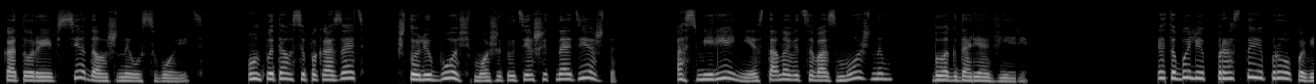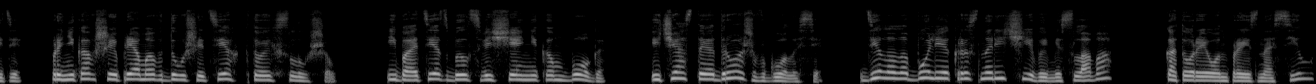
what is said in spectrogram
которые все должны усвоить. Он пытался показать, что любовь может утешить надежда, а смирение становится возможным благодаря вере. Это были простые проповеди, проникавшие прямо в души тех, кто их слушал, ибо отец был священником Бога, и частая дрожь в голосе делала более красноречивыми слова, которые он произносил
